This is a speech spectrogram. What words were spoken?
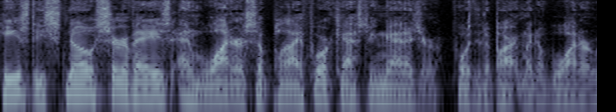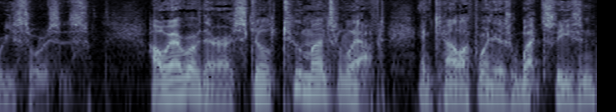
He's the Snow Surveys and Water Supply Forecasting Manager for the Department of Water Resources. However, there are still two months left in California's wet season,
